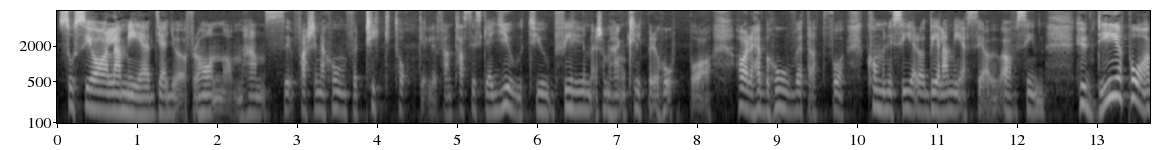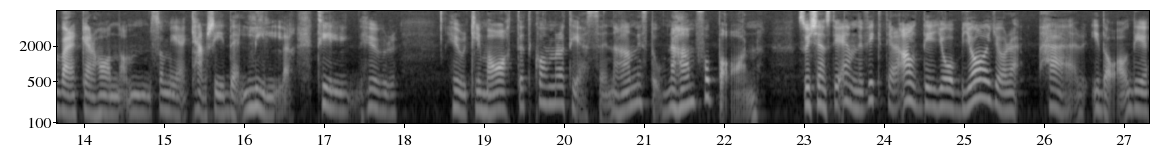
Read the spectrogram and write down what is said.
sociala medier gör för honom. Hans fascination för TikTok eller fantastiska YouTube-filmer som han klipper ihop och har det här behovet att få kommunicera och dela med sig av, av sin, hur det påverkar honom som är kanske i det lilla till hur, hur klimatet kommer att te sig när han är stor, när han får barn. Så känns det ännu viktigare, allt det jobb jag gör här idag och det,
